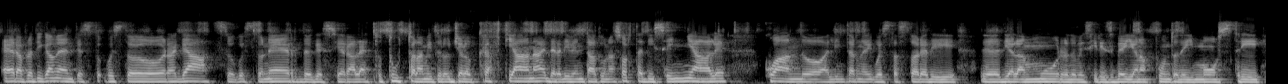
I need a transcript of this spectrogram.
era praticamente sto, questo ragazzo, questo nerd che si era letto tutta la mitologia Lovecraftiana ed era diventato una sorta di segnale quando all'interno di questa storia di, eh, di, Alan Moore, dove si risvegliano appunto dei mostri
